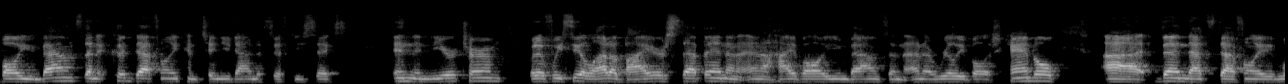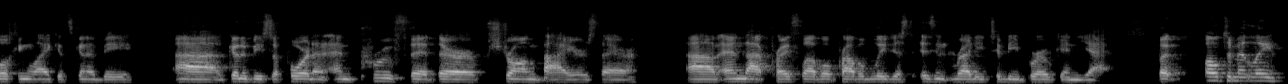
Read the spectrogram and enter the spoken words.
volume bounce, then it could definitely continue down to 56 in the near term. But if we see a lot of buyers step in and, and a high volume bounce and, and a really bullish candle, uh, then that's definitely looking like it's going to be uh, going to be support and, and, proof that there are strong buyers there. Um, and that price level probably just isn't ready to be broken yet. But ultimately,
